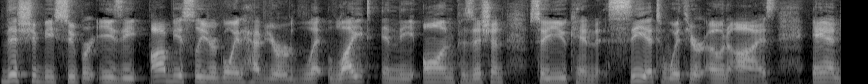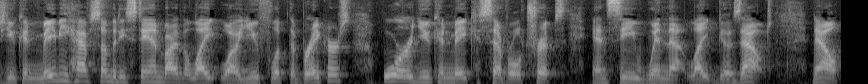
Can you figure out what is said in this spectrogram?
this should be super easy. Obviously, you're going to have your light in the on position so you can see it with your own eyes. And you can maybe have somebody stand by the light while you flip the breakers, or you can make several trips and see when that light goes out. Now,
